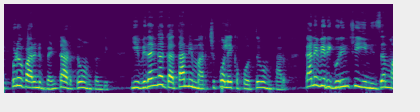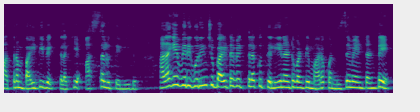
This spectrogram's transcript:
ఎప్పుడు వారిని వెంటాడుతూ ఉంటుంది. ఈ విధంగా గతాన్ని మర్చిపోలేకపోతూ ఉంటారు. కానీ వీరి గురించి ఈ నిజం మాత్రం బయటి వ్యక్తులకి అస్సలు తెలియదు అలాగే వీరి గురించి బయట వ్యక్తులకు తెలియనటువంటి మరొక నిజం ఏంటంటే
